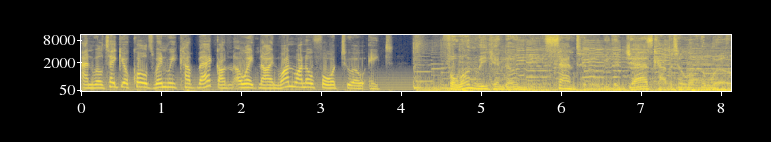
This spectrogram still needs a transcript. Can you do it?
and we'll take your calls when we come back on 0891 104 208. For one weekend only, Sandton will be the jazz capital of the world.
